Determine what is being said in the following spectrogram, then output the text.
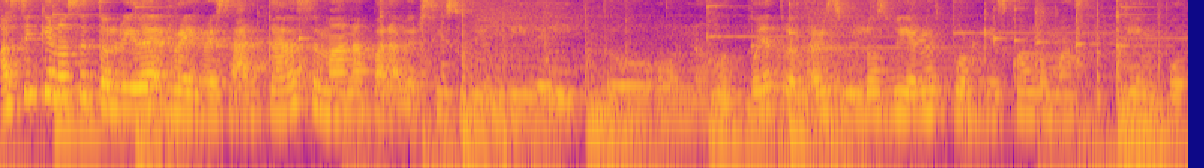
así que no se te olvide regresar cada semana para ver si subí un videito o no. Voy a tratar de subir los viernes porque es cuando más tiempo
